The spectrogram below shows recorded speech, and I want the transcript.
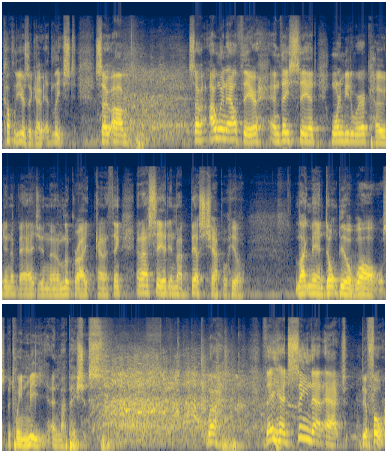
couple of years ago at least. So, um, so I went out there and they said, wanted me to wear a coat and a badge and a look right kind of thing. And I said in my best Chapel Hill, like man, don't build walls between me and my patients. well, they had seen that act before.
